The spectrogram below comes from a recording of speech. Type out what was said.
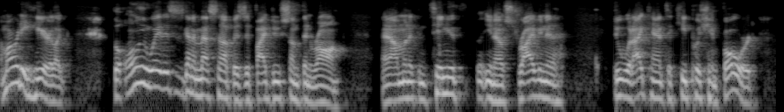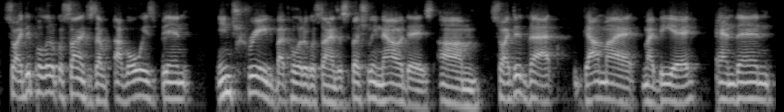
I'm already here. Like the only way this is going to mess up is if I do something wrong and I'm going to continue, you know, striving to do what I can to keep pushing forward. So I did political science because I've, I've always been intrigued by political science, especially nowadays. Um, so I did that, got my my BA, and then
